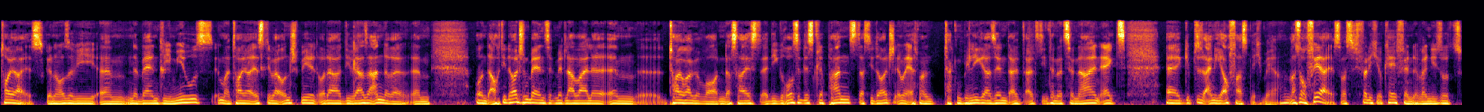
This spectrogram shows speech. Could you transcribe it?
teuer ist. Genauso wie ähm, eine Band wie Muse immer teuer ist, die bei uns spielt oder diverse andere. Ähm, und auch die deutschen Bands sind mittlerweile ähm, teurer geworden. Das heißt, äh, die große Diskrepanz, dass die Deutschen immer erstmal einen Tacken billiger sind als, als die internationalen Acts, äh, gibt es eigentlich auch fast nicht mehr. Was auch fair ist, was ich völlig okay finde. Wenn die so zu,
